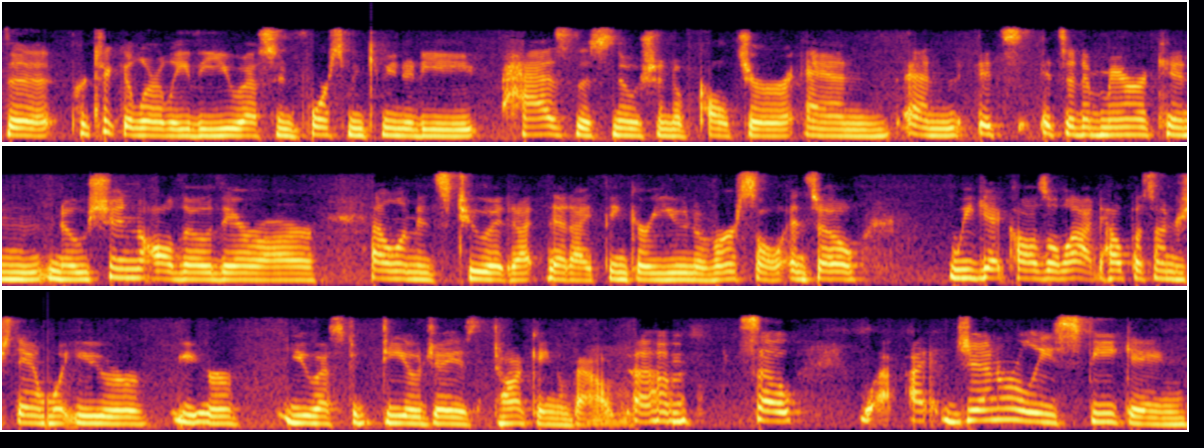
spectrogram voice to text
the particularly the U.S. enforcement community has this notion of culture, and and it's it's an American notion, although there are elements to it that I think are universal. And so we get calls a lot. Help us understand what your your U.S. DOJ is talking about. Um, so, I, generally speaking,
